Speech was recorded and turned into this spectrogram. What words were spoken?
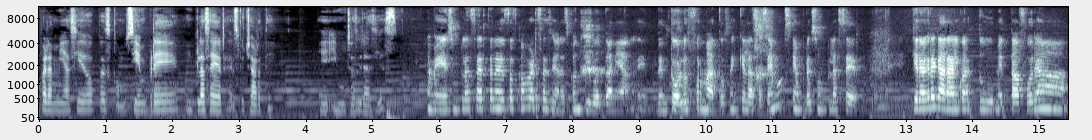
Para mí ha sido, pues, como siempre, un placer escucharte. Eh, y muchas gracias. A mí es un placer tener estas conversaciones contigo, Tania, en, todos los formatos en que las hacemos. Siempre es un placer. Quiero agregar algo a tu metáfora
